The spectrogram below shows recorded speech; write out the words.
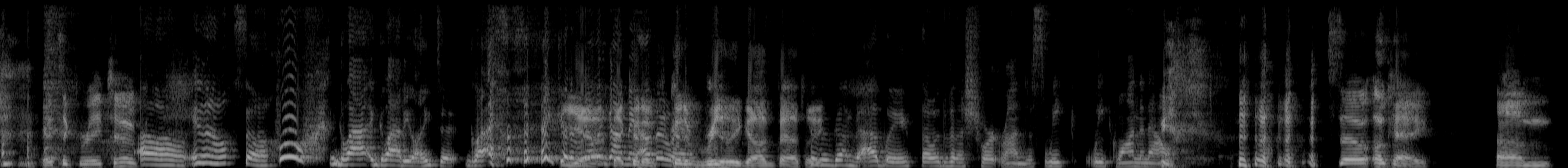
It's a great joke. Um, you know, so whew, glad glad he liked it. Glad it could have yeah, really gone that could have could have really gone badly. Could have gone badly. That would have been a short run, just week week one and out. so okay, um,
